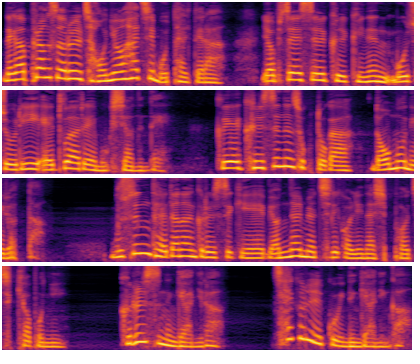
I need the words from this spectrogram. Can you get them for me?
내가 프랑스어를 전혀 하지 못할 때라 엽서에 쓸 글귀는 모조리 에두아르의 몫이었는데 그의 글 쓰는 속도가 너무 느렸다. 무슨 대단한 글을 쓰기에 몇 날 며칠이 걸리나 싶어 지켜보니 글을 쓰는 게 아니라 책을 읽고 있는 게 아닌가.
